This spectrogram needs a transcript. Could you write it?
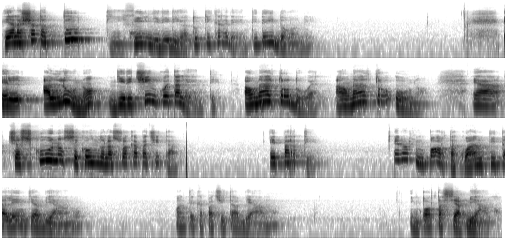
e ha lasciato a tutti i figli di Dio, a tutti i credenti, dei doni. E all'uno diede cinque talenti, a un altro due, a un altro uno, e a ciascuno secondo la sua capacità. E partì. E non importa quanti talenti abbiamo, quante capacità abbiamo, importa se abbiamo.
